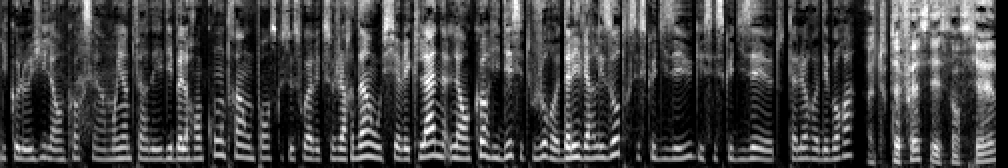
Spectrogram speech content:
L'écologie, là encore, c'est un moyen de faire des, des belles rencontres. Hein. On pense que ce soit avec ce jardin ou aussi avec l'âne. Là encore, l'idée, c'est toujours d'aller vers les autres. C'est ce que disait Hugues et c'est ce que disait tout à l'heure Déborah. Ah, tout à fait, c'est essentiel.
